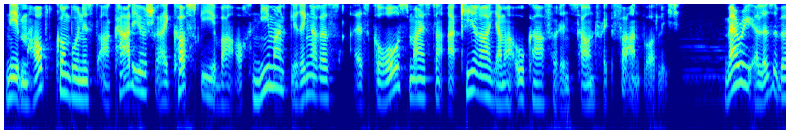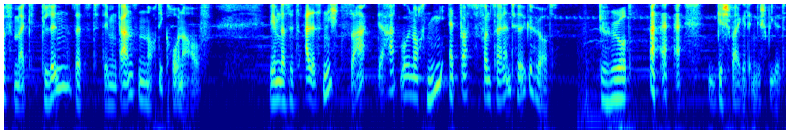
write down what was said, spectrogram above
neben Hauptkomponist Arkadiusz Reikowski war auch niemand Geringeres als Großmeister Akira Yamaoka für den Soundtrack verantwortlich. Mary Elizabeth McGlynn setzt dem Ganzen noch die Krone auf. Wem das jetzt alles nichts sagt, der hat wohl noch nie etwas von Silent Hill gehört. Gehört. Geschweige denn gespielt.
